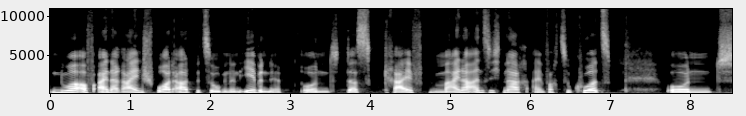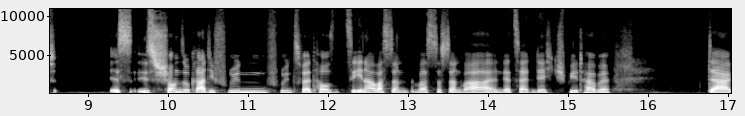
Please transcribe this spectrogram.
nur auf einer rein sportartbezogenen Ebene und das greift meiner Ansicht nach einfach zu kurz. Und es ist schon so gerade die frühen, frühen 2010er, was dann, was das dann war, in der Zeit, in der ich gespielt habe, da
